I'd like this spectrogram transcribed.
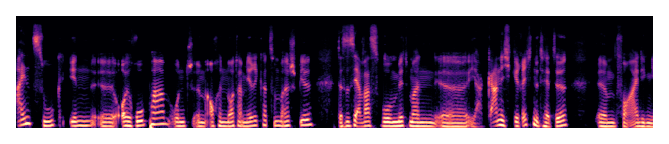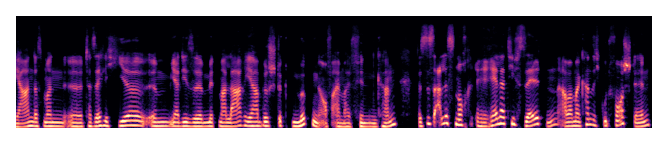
Einzug in äh, Europa und ähm, auch in Nordamerika zum Beispiel. Das ist ja was, womit man äh, ja gar nicht gerechnet hätte ähm, vor einigen Jahren, dass man äh, tatsächlich hier ähm, ja diese mit Malaria bestückten Mücken auf einmal finden kann. Das ist alles noch relativ selten, aber man kann sich gut vorstellen,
